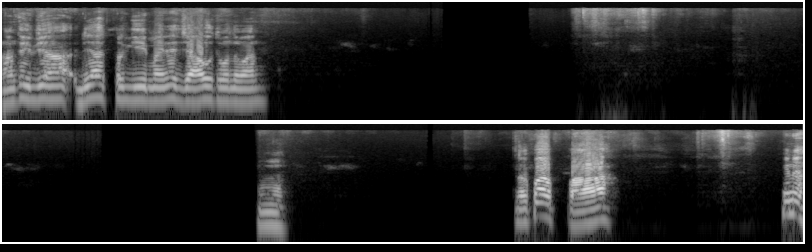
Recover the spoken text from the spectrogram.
Nanti dia dia pergi mainnya jauh teman-teman. Hmm. Gak apa-apa. Ini.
